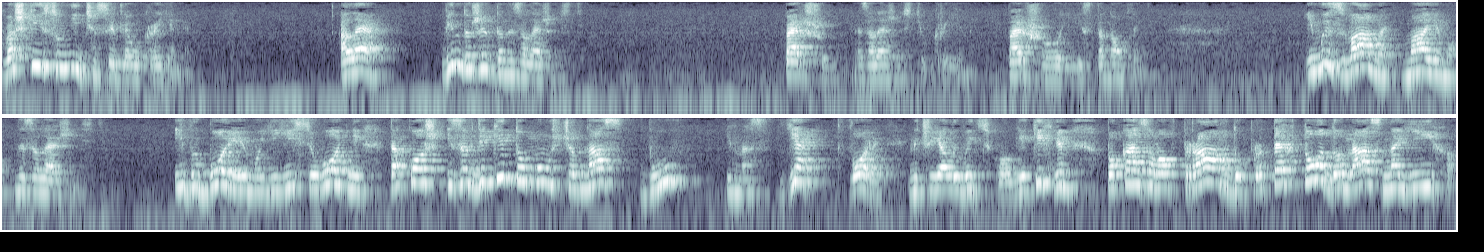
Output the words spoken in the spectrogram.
важкі і сумні часи для України. Але він дожив до незалежності першої незалежності України, першого її становлення. І ми з вами маємо незалежність і виборюємо її сьогодні також і завдяки тому, що в нас був і в нас є твори Нечуя Левицького, в яких він показував правду про те, хто до нас наїхав.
